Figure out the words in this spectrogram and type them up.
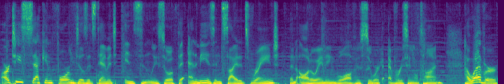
RT's second form deals its damage instantly, so if the enemy is inside its range, then auto aiming will obviously work every single time. However,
